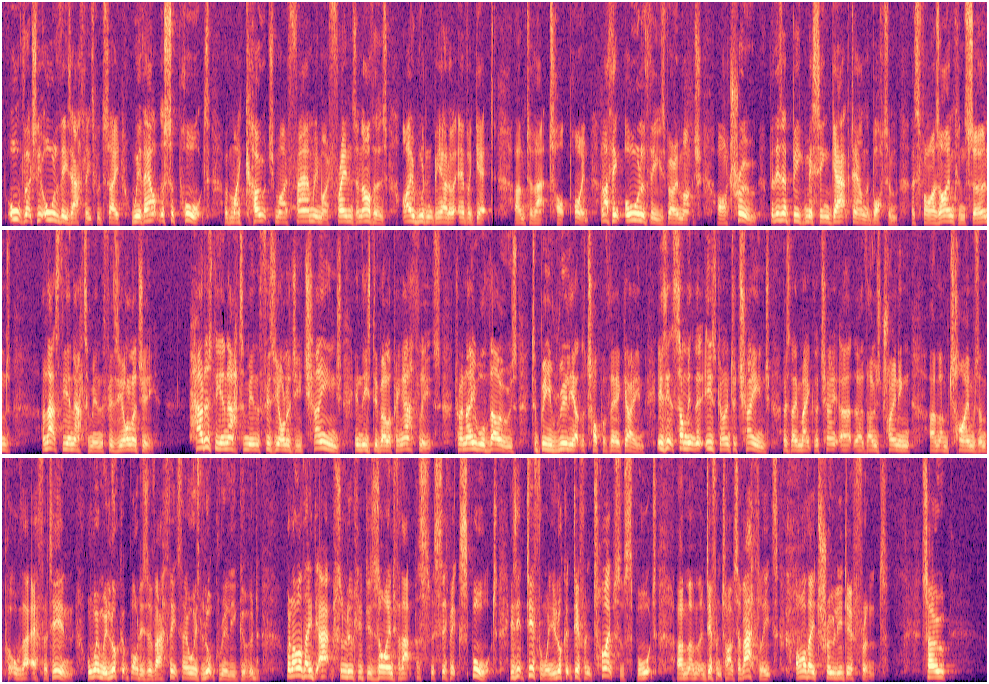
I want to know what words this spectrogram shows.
All, virtually all of these athletes would say, without the support of my coach, my family, my friends and others, I wouldn't be able to ever get um, to that top point. And I think all of these very much are true, but there's a big missing gap down the bottom as far as I'm concerned, and that's the anatomy and the physiology. How does the anatomy and the physiology change in these developing athletes to enable those to be really at the top of their game? Is it something that is going to change as they make the cha uh, those training um, um, times and put all that effort in? Well, when we look at bodies of athletes, they always look really good, but are they absolutely designed for that specific sport? Is it different when you look at different types of sport um, um and different types of athletes? Are they truly different? So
